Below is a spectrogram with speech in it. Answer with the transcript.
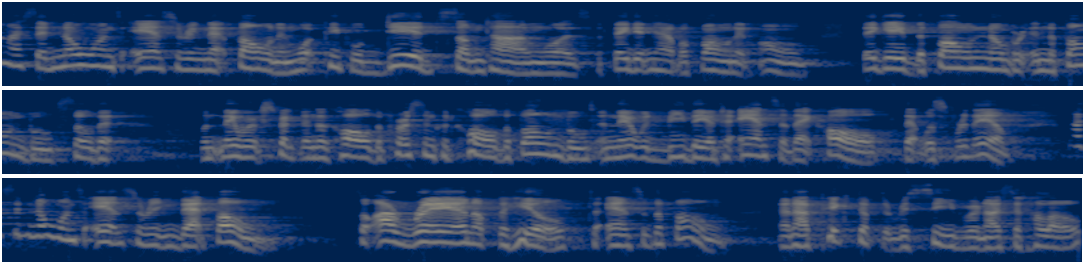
And I said, No one's answering that phone. And what people did sometime was, if they didn't have a phone at home, they gave the phone number in the phone booth so that when they were expecting a call, the person could call the phone booth and there would be there to answer that call that was for them. I said, No one's answering that phone. So I ran up the hill to answer the phone. And I picked up the receiver and I said, Hello.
